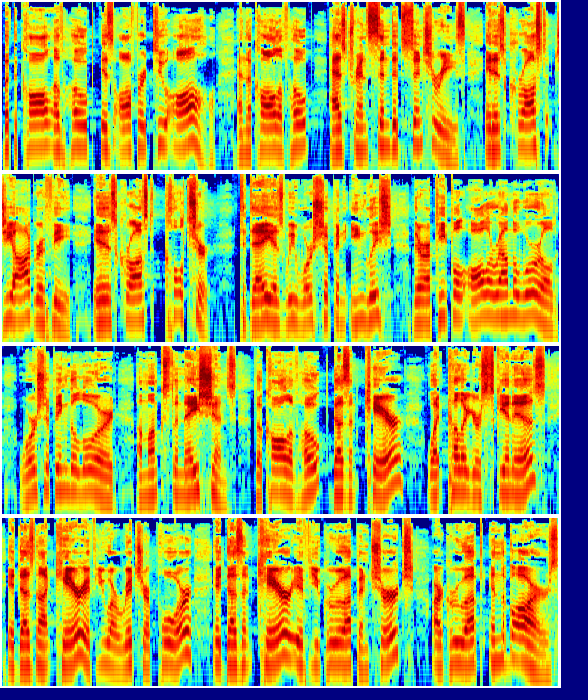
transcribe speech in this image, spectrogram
But the call of hope is offered to all. And the call of hope has transcended centuries. It has crossed geography. It has crossed culture. Today, as we worship in English, there are people all around the world worshiping the Lord amongst the nations. The call of hope doesn't care what color your skin is. It does not care if you are rich or poor. It doesn't care if you grew up in church or grew up in the bars.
